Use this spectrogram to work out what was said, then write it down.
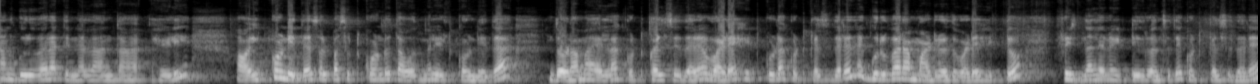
ನಾನು ಗುರುವಾರ ತಿನ್ನಲ್ಲ ಅಂತ ಹೇಳಿ ಇಟ್ಕೊಂಡಿದ್ದೆ. ಸ್ವಲ್ಪ ಸುಟ್ಕೊಂಡು ತವದ್ಮೇಲೆ ಇಟ್ಕೊಂಡಿದ್ದೆ. ದೊಡಮ್ಮ ಎಲ್ಲ ಕೊಟ್ಟು ಕಳಿಸಿದ್ದಾರೆ ವಡೆ ಹಿಟ್ಟು ಕೂಡ ಕೊಟ್ಟು ಕಳಿಸಿದ್ದಾರೆ ಅಂದರೆ ಗುರುವಾರ ಮಾಡಿರೋದು ವಡೆ ಹಿಟ್ಟು. ಫ್ರಿಜ್ನಲ್ಲೇನೋ ಇಟ್ಟಿದ್ರು ಅನ್ಸುತ್ತೆ ಕೊಟ್ಟು ಕಳಿಸಿದ್ದಾರೆ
